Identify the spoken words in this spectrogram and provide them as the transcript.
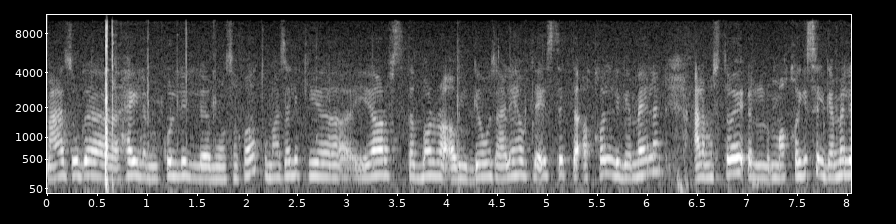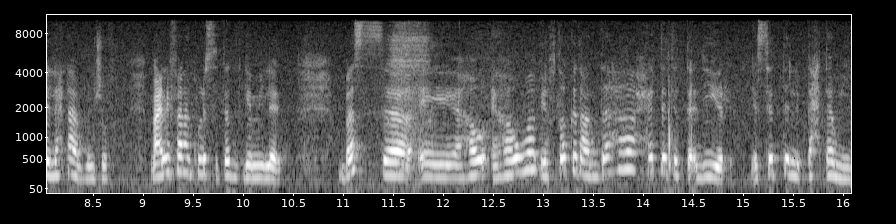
معاه زوجة هايلة من كل المواصفات ومع ذلك يعرف ستات بره أو يتجوز عليها وتلاقي الست أقل جمالا على مستوى مقاييس الجمال اللي إحنا بنشوفها. مع إن فعلا كل الستات جميلات. بس آه، هو هو بيفتقد عندها حتة التقدير. الست اللي بتحتوي.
